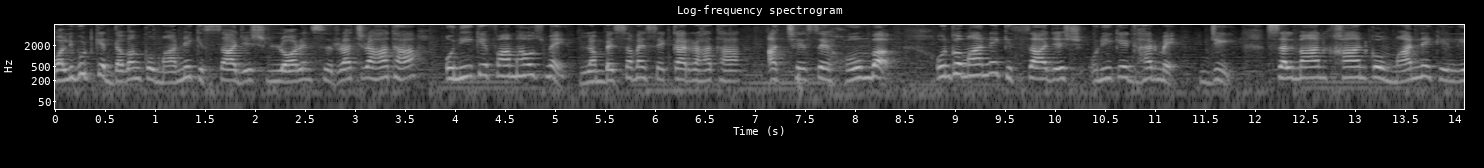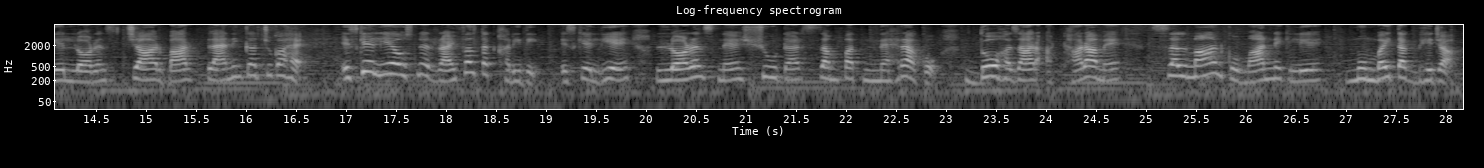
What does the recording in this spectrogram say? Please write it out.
बॉलीवुड के दबंग को मारने की साजिश लॉरेंस रच रहा था, उन्हीं के फार्म हाउस में लंबे समय से कर रहा था अच्छे से होमवर्क। उनको मारने की साजिश उन्हीं के घर में। जी, सलमान खान को मारने के लिए लॉरेंस चार बार प्लानिंग कर चुका है। इसके लिए उसने राइफल तक खरीदी। इसके लिए लॉरेंस ने शूटर संपत नेहरा को 2018 में सलमान को मारने के लिए मुंबई तक भेजा।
